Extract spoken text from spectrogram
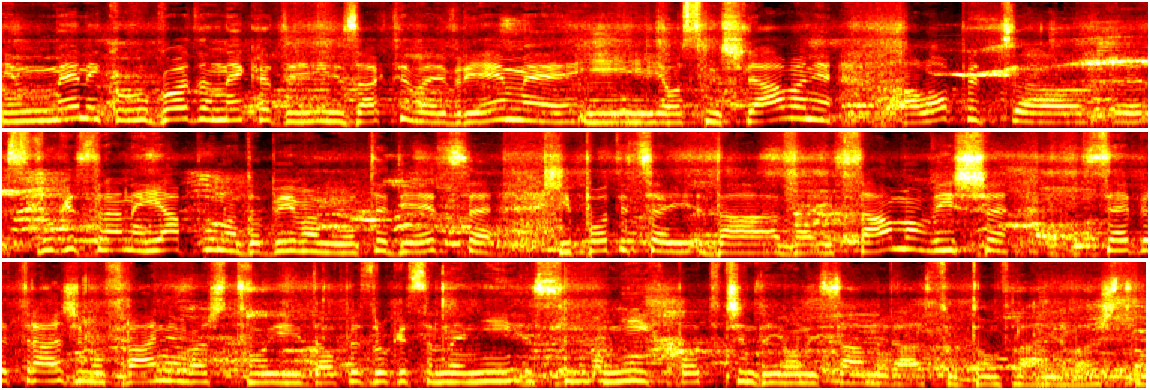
i meni koliko god nekad i zahtjeva i vrijeme i osmišljavanje, ali opet s druge strane ja puno dobivam i od te djece i poticaj da, da i sama više sebe tražim u franjevaštvu i da opet s druge strane njih, njih potičem da i oni sami rastu u tom franjevaštvu.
